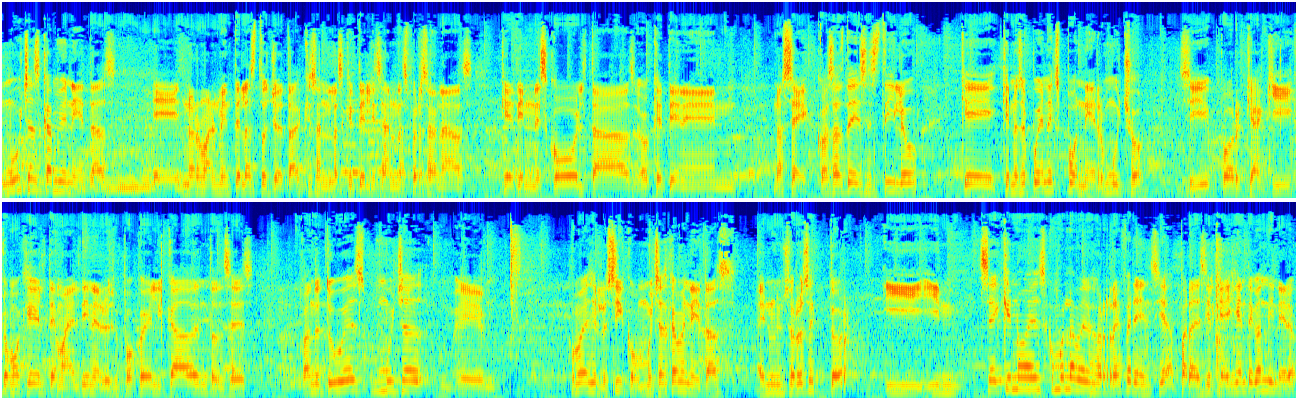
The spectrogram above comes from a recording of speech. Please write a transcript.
muchas camionetas, eh, normalmente las Toyota, que son las que utilizan las personas que tienen escoltas o que tienen, no sé, cosas de ese estilo que, que, no se pueden exponer mucho, ¿sí? Porque aquí como que el tema del dinero es un poco delicado, entonces cuando tú ves muchas, eh, ¿cómo decirlo? Sí, como muchas camionetas en un solo sector, y, sé que no es como la mejor referencia para decir que hay gente con dinero,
